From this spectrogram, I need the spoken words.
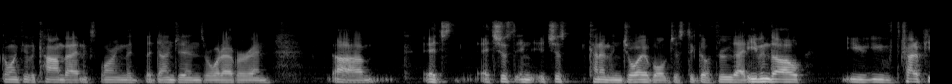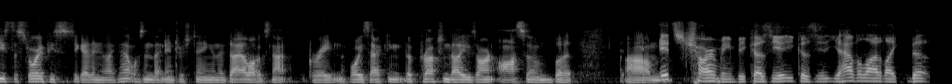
going through the combat and exploring the, the dungeons or whatever, and um, it's it's just it's just kind of enjoyable just to go through that. Even though you you try to piece the story pieces together and you're like that wasn't that interesting and the dialogue's not great and the voice acting the production values aren't awesome but um, it's charming because you because you have a lot of like the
